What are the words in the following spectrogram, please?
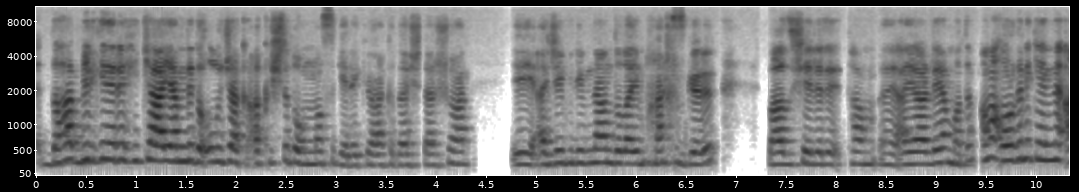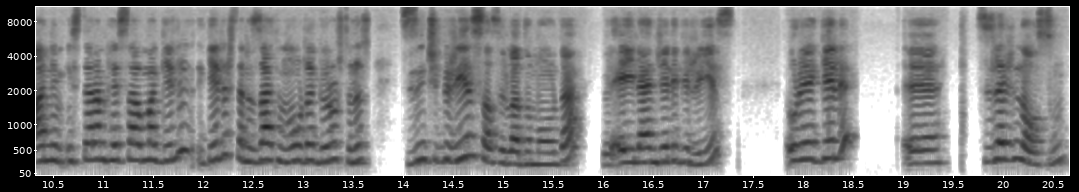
Daha bilgileri hikayemde de olacak. Akışta da olması gerekiyor arkadaşlar. Şu an e, acemiliğimden dolayı maruz görün. Bazı şeyleri tam e, ayarlayamadım. Ama organik eline annem Instagram hesabıma gelir, gelirseniz zaten orada görürsünüz. Sizin için bir Reels hazırladım orada. Böyle eğlenceli bir Reels. Oraya gelin. E, sizlerin olsun.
